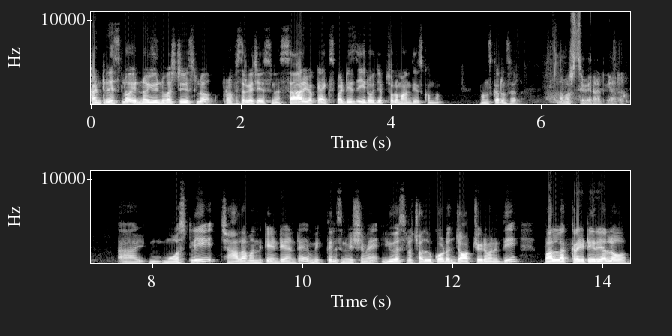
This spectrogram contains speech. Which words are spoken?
కంట్రీస్లో ఎన్నో యూనివర్సిటీస్లో ప్రొఫెసర్గా చేసిన సార్ యొక్క ఎక్స్పర్టీస్ ఈ రోజు ఎపిసోడ్లో మనం తీసుకుందాం. నమస్కారం సార్. నమస్తే విరాట్ గారు. మోస్ట్లీ చాలా మందికి ఏంటి అంటే మీకు తెలిసిన విషయమే యూఎస్లో చదువుకోవడం జాబ్ చేయడం అనేది వాళ్ళ క్రైటీరియాలో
